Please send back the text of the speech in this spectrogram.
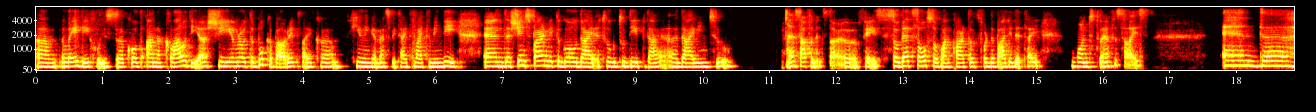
um, lady who is uh, called Anna Claudia, she wrote a book about it, like um, healing MS with vitamin D. And she inspired me to go dive, to, to deep dive, uh, dive into supplement star, phase. So that's also one part of for the body that I want to emphasize. And uh,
